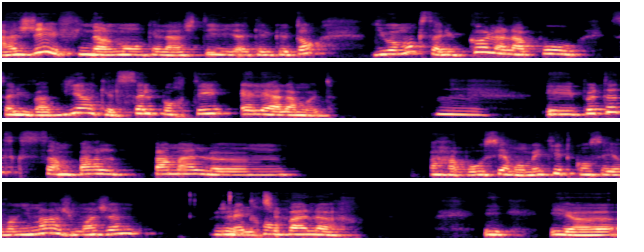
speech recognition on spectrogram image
âgée finalement, qu'elle a acheté il y a quelque temps, du moment que ça lui colle à la peau, ça lui va bien, qu'elle sait le porter, elle est à la mode. Hmm. Et peut-être que ça me parle pas mal euh, par rapport aussi à mon métier de conseillère en image. Moi, j'aime mettre en valeur. Et, euh,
